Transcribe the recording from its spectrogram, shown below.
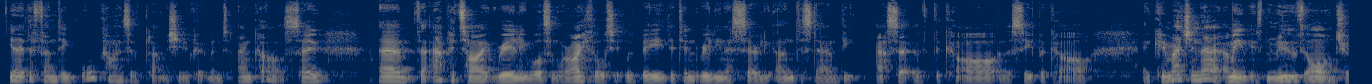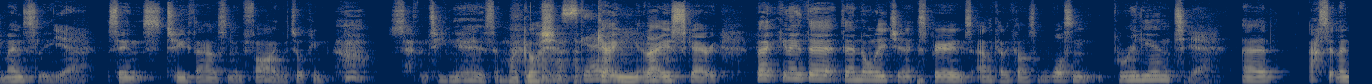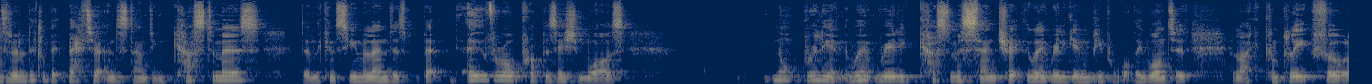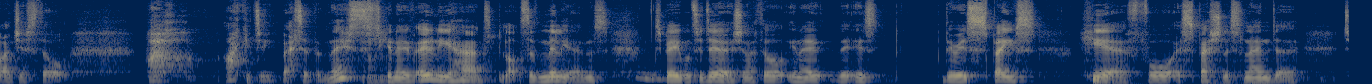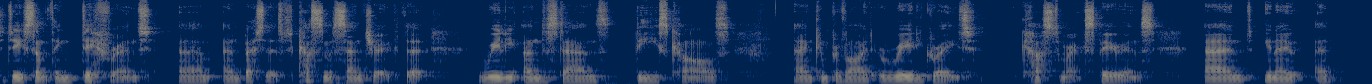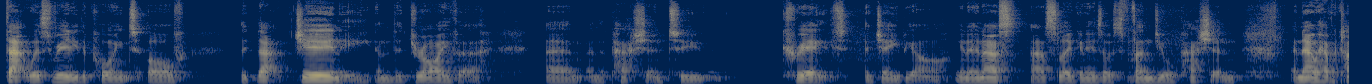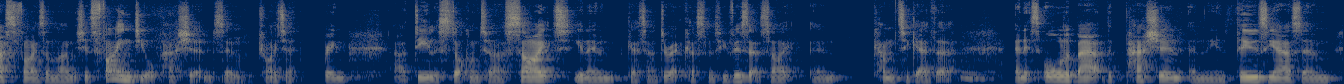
you know, they're funding all kinds of plant machine equipment and cars. So um, the appetite really wasn't where I thought it would be. They didn't really necessarily understand the asset of the car and the supercar. And can you imagine that? I mean, it's moved on tremendously Yeah. since 2005. We're talking 17 years. Oh my gosh, getting that is scary. But you know, their their knowledge and experience and the kind of cars wasn't brilliant. Yeah. Uh, asset lenders are a little bit better at understanding customers than the consumer lenders, but the overall proposition was not brilliant. They weren't really customer centric. They weren't really giving people what they wanted. And like a complete fool, I just thought, wow, I could do better than this. You know, if only you had lots of millions to be able to do it. And I thought, you know, there is there is space here for a specialist lender to do something different um, and better that's customer centric that really understands these cars and can provide a really great customer experience and you know uh, that was really the point of the, that journey and the driver um, and the passion to create a JBR. You know, and our, our slogan is always fund your passion. And now we have a classifiers online which is find your passion. So try to bring our dealer stock onto our site, you know, and get our direct customers who visit that site and come together. And it's all about the passion and the enthusiasm,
